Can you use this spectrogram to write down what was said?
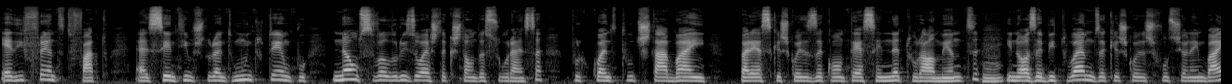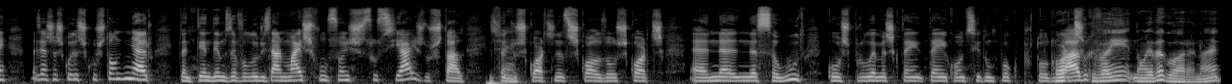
é diferente. De facto, uh, sentimos durante muito tempo não se valorizou esta questão da segurança, porque quando tudo está bem parece que as coisas acontecem naturalmente hum. e nós habituamos a que as coisas funcionem bem, mas estas coisas custam dinheiro. Portanto, tendemos a valorizar mais funções sociais do Estado. E, portanto, Sim. os cortes nas escolas ou os cortes uh, na, na, saúde, com os problemas que têm, têm acontecido um pouco por todo o lado. que vêm, não é de agora, não é?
